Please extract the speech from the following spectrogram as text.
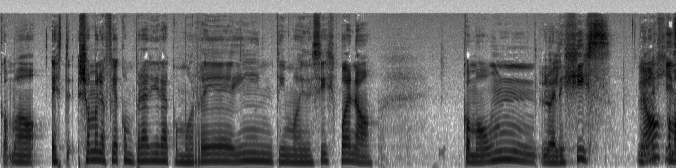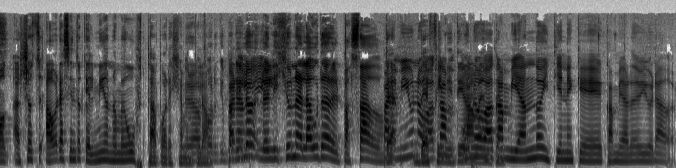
como este, yo me lo fui a comprar y era como re íntimo y decís, bueno, como un... lo elegís, ¿Lo ¿no? elegís? Como yo ahora siento que el mío no me gusta, por ejemplo. Pero porque para, Para mí lo, eligió una Laura del pasado. Para mí uno va, uno va cambiando y tiene que cambiar de vibrador.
